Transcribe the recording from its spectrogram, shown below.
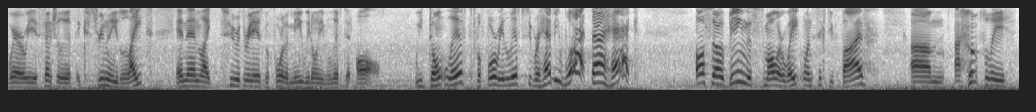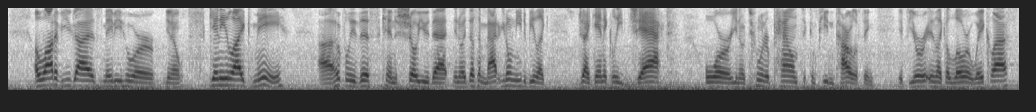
where we essentially lift extremely light, and then like two or three days before the meet, we don't even lift at all. We don't lift before we lift super heavy. What the heck? Also, being the smaller weight, 165, um, I hopefully a lot of you guys maybe who are you know skinny like me, uh, hopefully this can show you that you know it doesn't matter. You don't need to be like gigantically jacked or you know 200 pounds to compete in powerlifting. If you're in like a lower weight class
